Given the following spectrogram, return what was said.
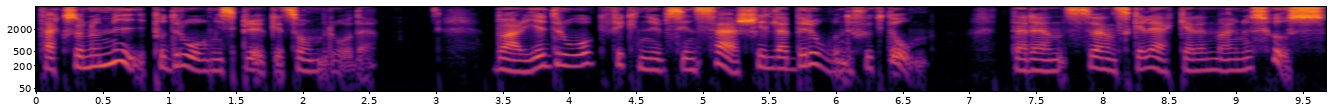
taxonomi på drogmissbrukets område. Varje drog fick nu sin särskilda beroendesjukdom där den svenska läkaren Magnus Huss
